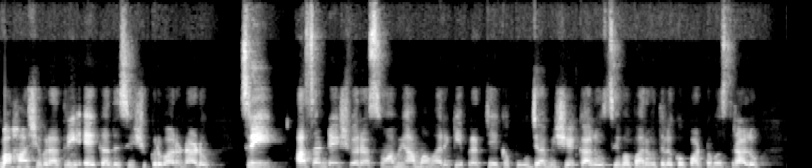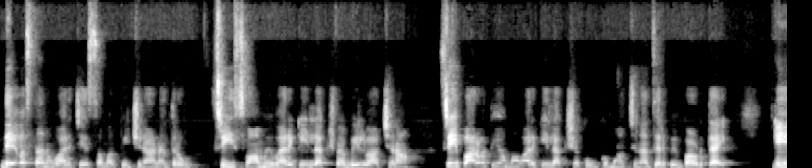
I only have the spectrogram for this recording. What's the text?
మహాశివరాత్రి ఏకాదశి శుక్రవారం నాడు శ్రీ అసంటేశ్వర స్వామి అమ్మవారికి ప్రత్యేక పూజాభిషేకాలు శివపార్వతులకు పట్టు వస్త్రాలు దేవస్థానం వారిచే సమర్పించిన అనంతరం శ్రీ స్వామివారికి లక్ష బిల్వార్చన శ్రీ పార్వతీ అమ్మవారికి లక్ష కుంకుమార్చన జరిపింపబడతాయి. ఈ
